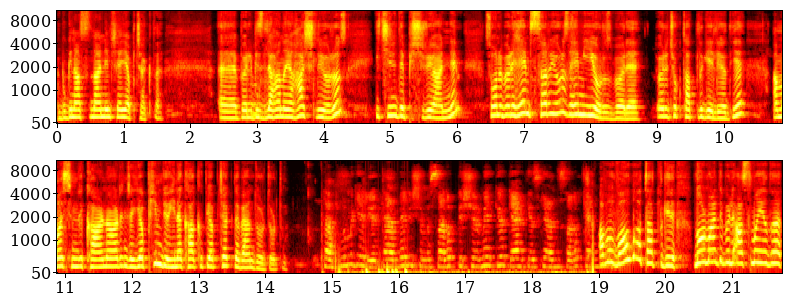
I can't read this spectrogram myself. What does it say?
Bugün aslında annem şey yapacaktı. Ee, böyle biz lahanayı haşlıyoruz. İçini de pişiriyor annem. Sonra böyle hem sarıyoruz hem yiyoruz böyle. Öyle çok tatlı geliyor diye. Ama şimdi karnı ağrınca yapayım diyor. Yine kalkıp yapacak da ben durdurdum. Tatlı mı geliyor? Tembel işimi sarıp pişirmek yok. Herkes kendi sarıp kendi Ama vallahi tatlı geliyor. Normalde böyle asma ya da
